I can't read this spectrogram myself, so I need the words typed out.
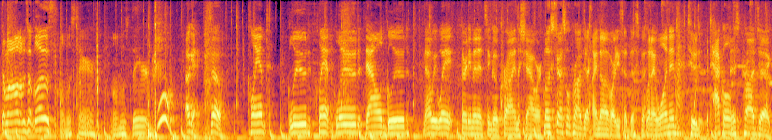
Come on, I'm so close. Almost there. Almost there. Woo! Okay, so clamped, glued, clamped, glued, doweled, glued. Now we wait 30 minutes and go cry in the shower. Most stressful project. I know I've already said this, but when I wanted to tackle this project,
